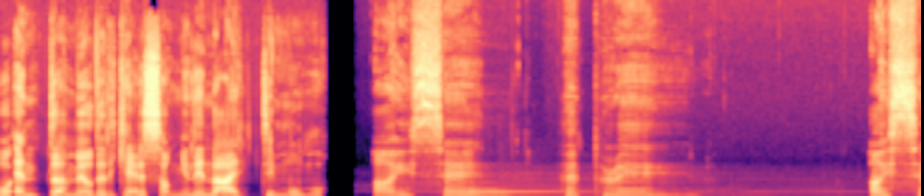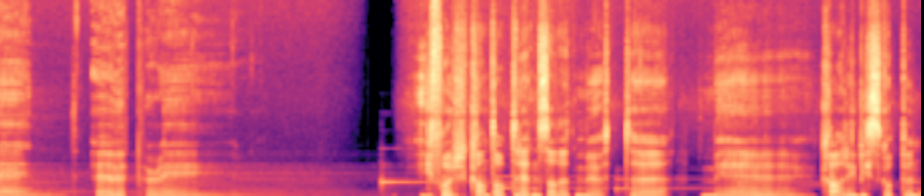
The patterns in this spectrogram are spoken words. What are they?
Og endte med å dedikere sangen din der til Mommo. I send a prayer. I send a prayer. I forkant av opptreden så hadde jeg et møte med Kari biskopen.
